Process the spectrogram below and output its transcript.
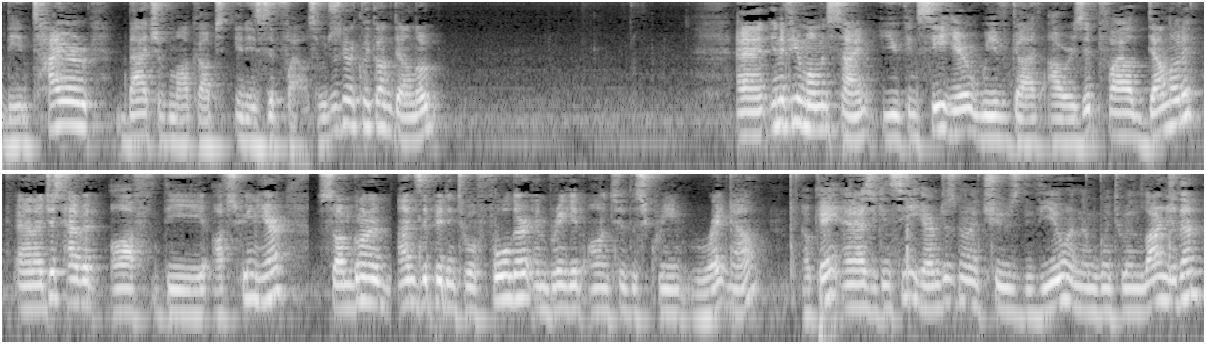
the entire batch of mockups in a zip file. So we're just going to click on download. And in a few moments time, you can see here, we've got our zip file downloaded and I just have it off the off screen here. So I'm going to unzip it into a folder and bring it onto the screen right now. Okay, and as you can see here, I'm just going to choose the view and I'm going to enlarge them.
